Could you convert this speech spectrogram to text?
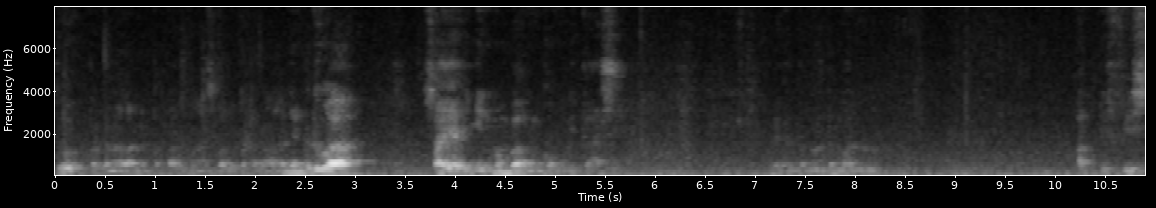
Itu perkenalan yang pertama sebagai perkenalan. Yang kedua, saya ingin membangun komunikasi dengan teman-teman aktivis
